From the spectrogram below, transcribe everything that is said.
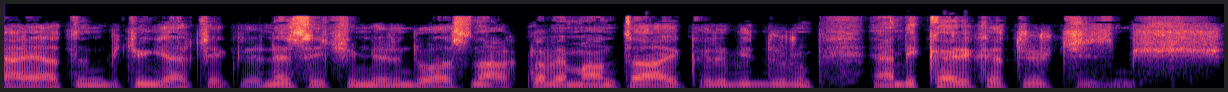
hayatın bütün gerçeklerine, seçimlerin doğasına, akla ve mantığa aykırı bir durum. Yani bir karikatür çizmiş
